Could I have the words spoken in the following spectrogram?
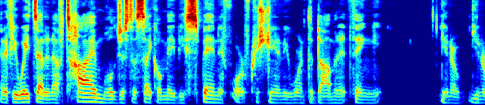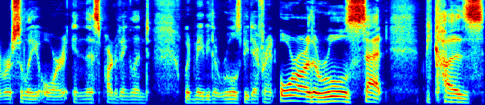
And if he waits out enough time, will just a cycle maybe spin if, or if Christianity weren't the dominant thing, you know, universally or in this part of England, would maybe the rules be different? Or are the rules set because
